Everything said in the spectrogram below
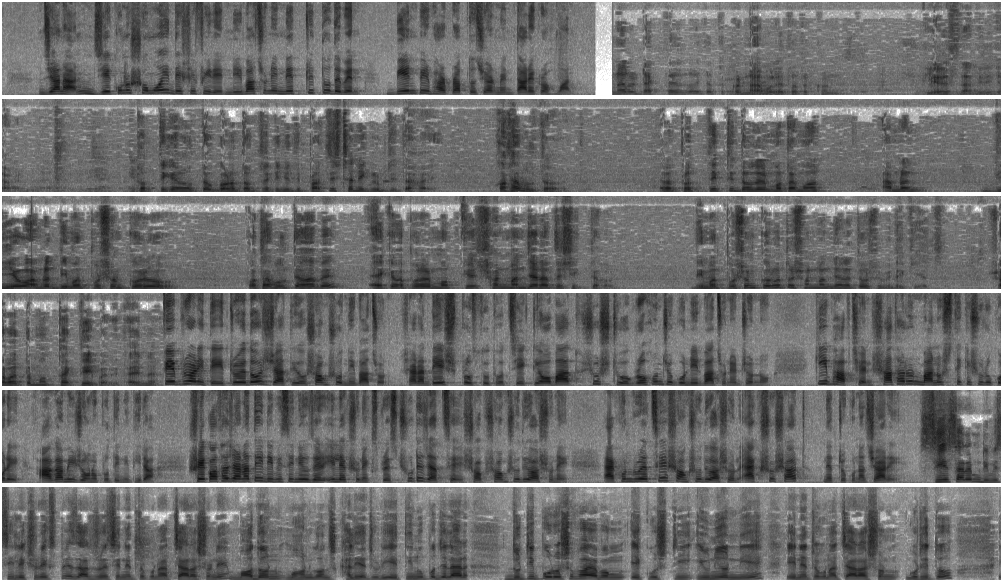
জানান যে কোনো সময় দেশে ফিরে নির্বাচনের নেতৃত্ব দেবেন বিএনপির ভারপ্রাপ্ত চেয়ারম্যান তারেক রহমান। সত্যিকার গণতন্ত্রকে যদি প্রাতিষ্ঠানিক রূপ দিতে হয়, কথা বলতে হবে। এবার প্রত্যেকটি দলের মতামত আমরা দিয়েও আমরা দ্বিমত পোষণ করেও কথা বলতে হবে, একে অপরের মতকে সম্মান জানাতে শিখতে হবে। দ্বিমত পোষণ করেও তো সম্মান জানাতে অসুবিধা কি আছে? সবার তো মত থাকতেই পারে, তাই না? ফেব্রুয়ারিতে ত্রয়োদশ জাতীয় সংসদ নির্বাচন। সারা দেশ প্রস্তুত হচ্ছে একটি অবাধ, সুষ্ঠু ও গ্রহণযোগ্য নির্বাচনের জন্য। কি ভাবছেন সাধারণ মানুষ থেকে শুরু করে আগামী জনপ্রতিনিধিরা? সে কথা জানাতেই ডিবিসি নিউজের ইলেকশন এক্সপ্রেস ছুটে যাচ্ছে সব সংসদীয় আসনে। এখন রয়েছে সংসদীয় আসন একশো ষাট, নেত্রকোনা চারে। সিএসআরএম, ডিবিসি ইলেকশন এক্সপ্রেস আজ রয়েছে নেত্রকোনা চার আসনে। মদন, মোহনগঞ্জ, খালিয়াজুড়ি। এই তিন উপজেলার দুটি পৌরসভা এবং একুশটি ইউনিয়ন নিয়ে এই নেত্রকোনা চার আসন গঠিত।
